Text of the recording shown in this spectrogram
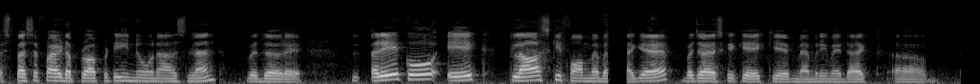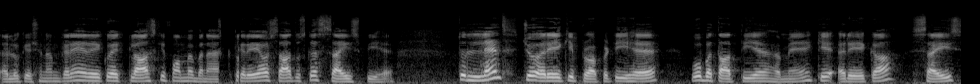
specified a property known as length with array array کو ایک کلاس کی فارم میں بنایا گیا ہے، بجائے اس کے کہ ایک میموری میں ڈائریکٹ ایلوکیشن uh, ہم کریں. ارے کو ایک کلاس کی فارم میں بنایا کرے اور ساتھ اس کا سائز بھی ہے. تو لینتھ جو ارے کی پراپرٹی ہے، وہ بتاتی ہے ہمیں کہ ارے کا سائز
